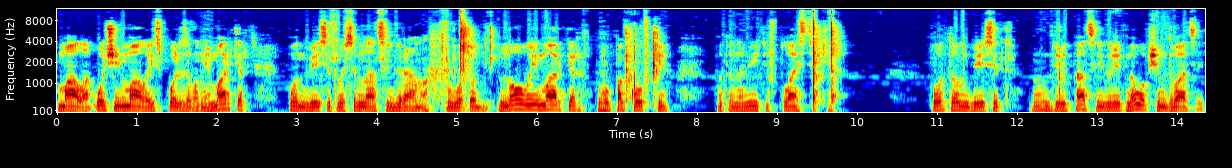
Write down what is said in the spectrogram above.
мало, очень мало использованный маркер. Он весит 18 граммов. Вот он новый маркер в упаковке вот она, видите, в пластике. Вот он весит ну, 19, говорит, ну, в общем, 20.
